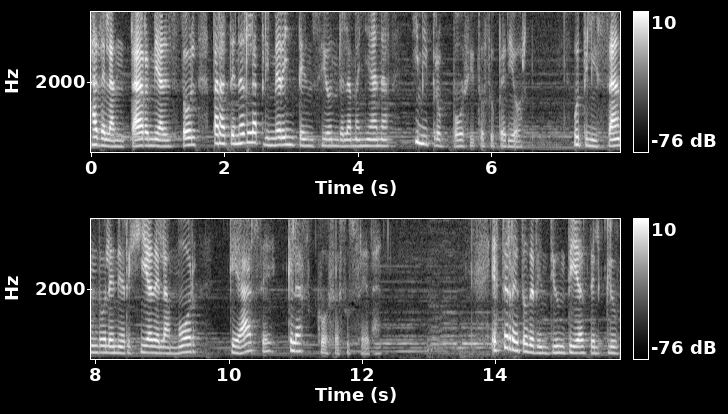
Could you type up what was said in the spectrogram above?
adelantarme al sol para tener la primera intención de la mañana y mi propósito superior, utilizando la energía del amor que hace que las cosas sucedan. Este reto de 21 días del club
